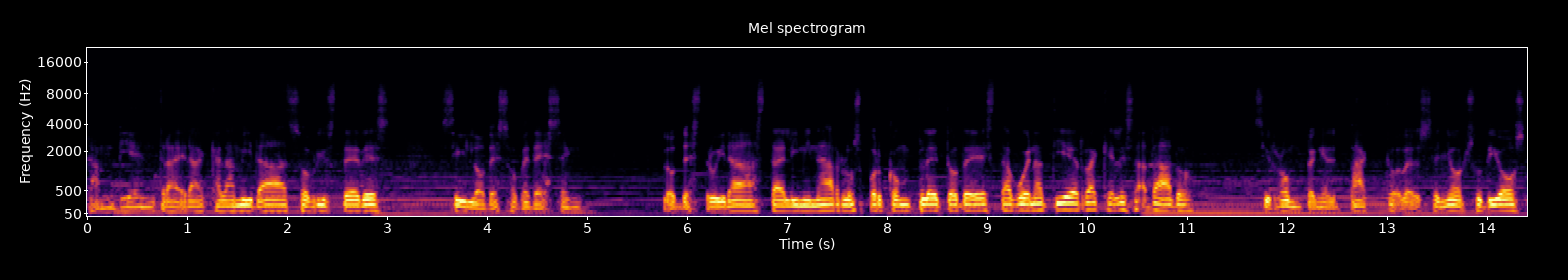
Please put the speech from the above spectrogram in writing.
también traerá calamidad sobre ustedes si lo desobedecen. Los destruirá hasta eliminarlos por completo de esta buena tierra que les ha dado si rompen el pacto del Señor su Dios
